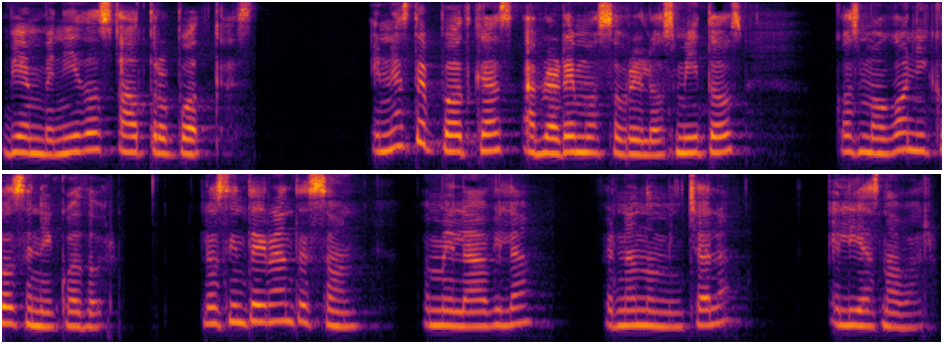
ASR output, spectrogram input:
Bienvenidos a otro podcast. En este podcast hablaremos sobre los mitos cosmogónicos en Ecuador. Los integrantes son Pamela Ávila, Fernando Minchala, Elías Navarro.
